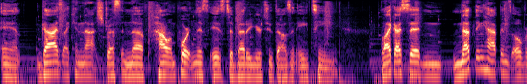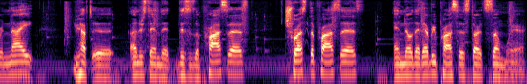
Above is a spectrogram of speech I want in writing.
And, guys, I cannot stress enough how important this is to better your 2018. Like I said, n- nothing happens overnight. You have to understand that this is a process. Trust the process and know that every process starts somewhere.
